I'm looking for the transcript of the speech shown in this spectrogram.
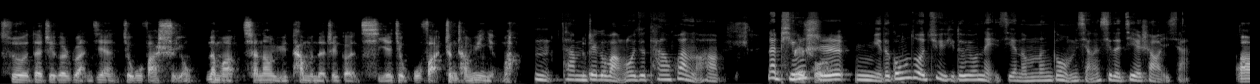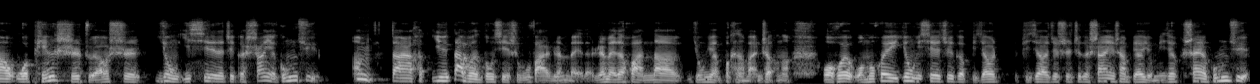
所有的这个软件就无法使用，那么相当于他们的这个企业就无法正常运营嘛？嗯，他们这个网络就瘫痪了哈。那平时你的工作具体都有哪些？能不能跟我们详细的介绍一下？啊，我平时主要是用一系列的这个商业工具啊，当然因为大部分东西是无法人为的，人为的话那永远不可能完整呢。我会我们会用一些这个比较比较就是这个商业上比较有名一些商业工具，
